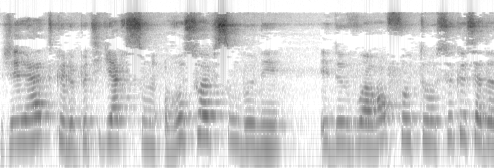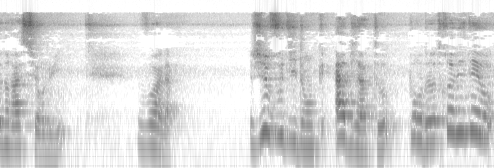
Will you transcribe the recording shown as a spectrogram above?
J'ai hâte que le petit garçon reçoive son bonnet et de voir en photo ce que ça donnera sur lui. Voilà. Je vous dis donc à bientôt pour d'autres vidéos.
